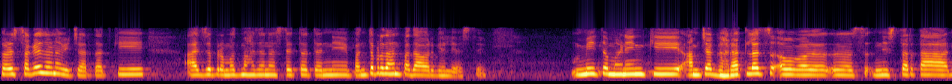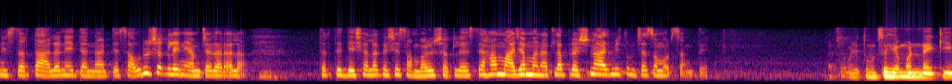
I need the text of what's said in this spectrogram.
परत सगळेजण विचारतात की आज प्रमोद महाजन असते तर त्यांनी पंतप्रधान पदावर गेले असते. मी तर म्हणेन की आमच्या घरातलंच निस्तरता निस्तरता आलं नाही त्यांना. ते सावरू शकले नाही आमच्या घराला. तर ते देशाला कसे सांभाळू शकले असते? हा माझ्या मनातला प्रश्न आज मी तुमच्यासमोर सांगते. अच्छा म्हणजे तुमचं हे म्हणणं आहे की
